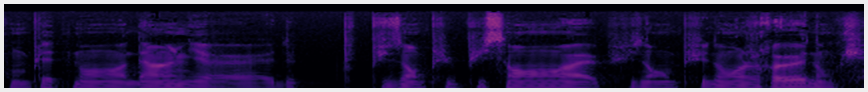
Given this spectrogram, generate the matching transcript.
complètement dingues, de plus en plus puissants, de plus en plus dangereux. Donc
